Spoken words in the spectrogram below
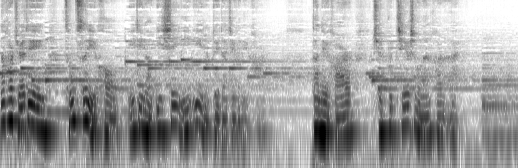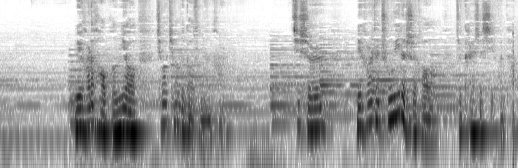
男孩决定从此以后一定要一心一意的对待这个女孩，但女孩却不接受男孩的爱。女孩的好朋友悄悄地告诉男孩。其实，女孩在初一的时候就开始喜欢他了，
